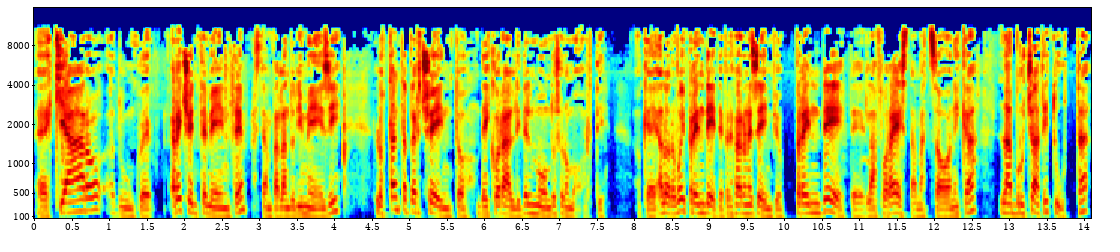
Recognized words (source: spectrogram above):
eh, chiaro, dunque, recentemente, stiamo parlando di mesi, l'80% dei coralli del mondo sono morti. Okay? Allora voi prendete, per fare un esempio, prendete la foresta amazzonica, la bruciate tutta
